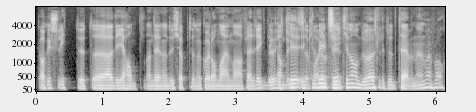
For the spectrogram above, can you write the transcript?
Du har ikke slitt ut uh, de hantlene dine du kjøpte under korona ennå, Fredrik. Du, ikke ikke bli cheeky nå, du har slitt ut TV-en din i hvert fall.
